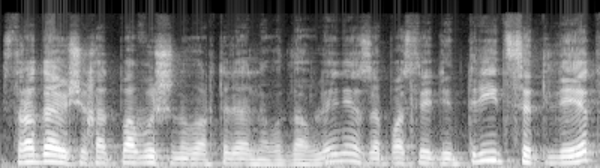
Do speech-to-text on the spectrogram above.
страдающих от повышенного артериального давления за последние 30 лет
